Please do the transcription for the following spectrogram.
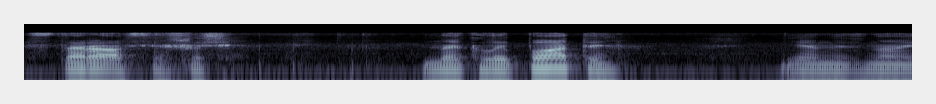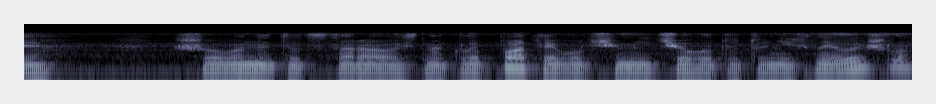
старався щось наклепати. Я не знаю, що вони тут старались наклепати. В общем, нічого тут у них не вийшло.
